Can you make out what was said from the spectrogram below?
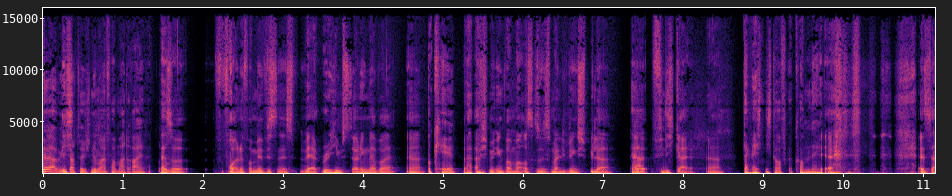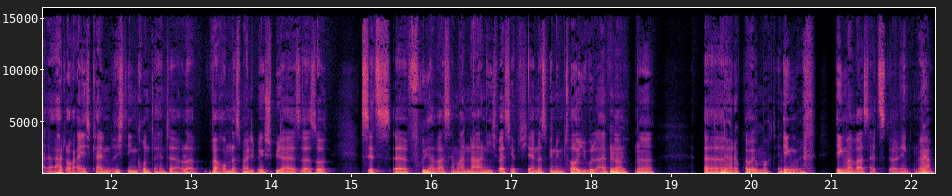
Ja, aber ich, Ich- dachte, ich nehme einfach mal drei. So. Also Freunde von mir wissen, es wäre Raheem Sterling dabei. Ja, okay, habe ich mir irgendwann mal ausgesucht, ist mein Lieblingsspieler. Ja. Äh, Finde ich geil. Ja. da wäre ich nicht drauf gekommen, nee. Ja. Es hat auch eigentlich keinen richtigen Grund dahinter oder warum das mein Lieblingsspieler ist. Also ist jetzt äh, früher war es ja mal Nani, ich weiß nicht, ob du dich erinnerst, wegen dem Torjubel einfach. Mhm. Ne? Äh, Ja, hat er cool gemacht, Irgend, Jubel. irgendwann war es halt Sterling. Ne? Ja.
